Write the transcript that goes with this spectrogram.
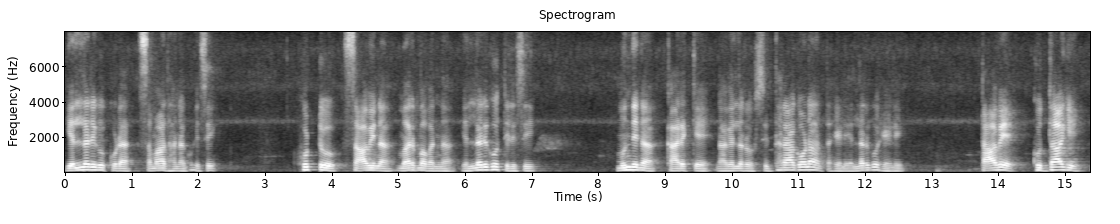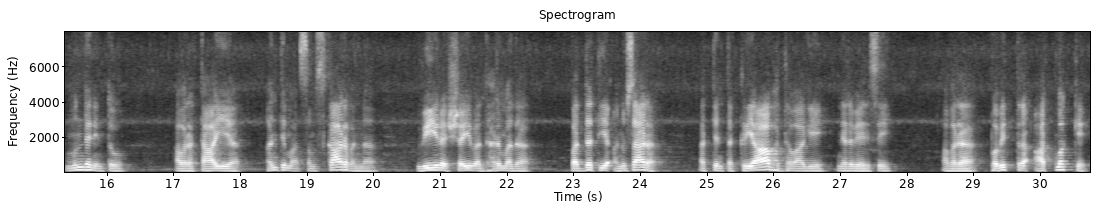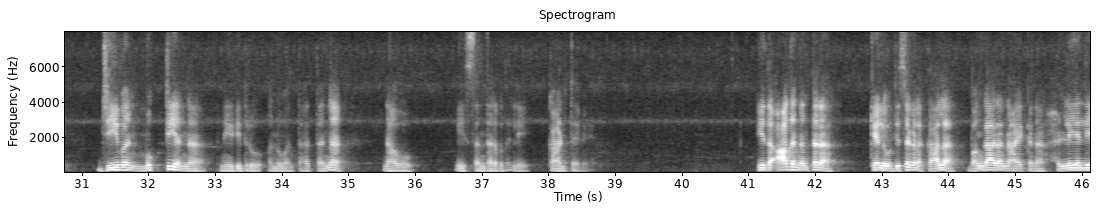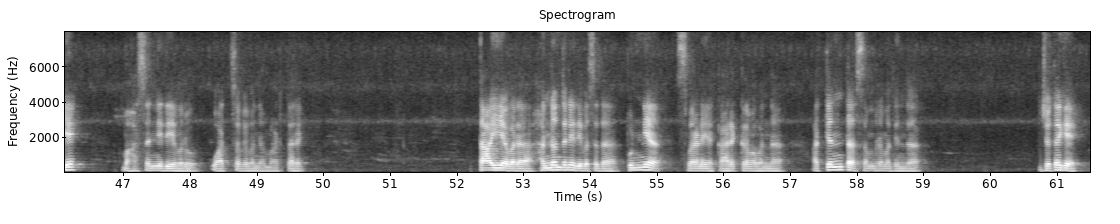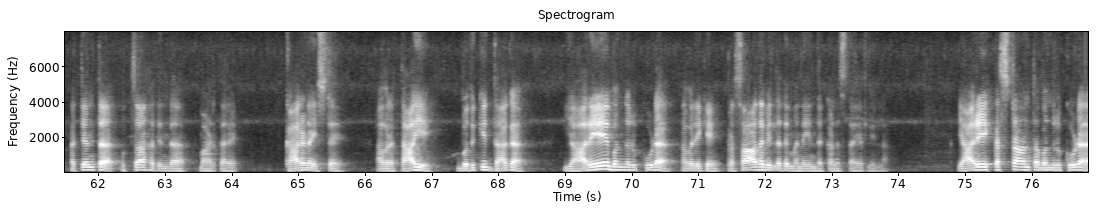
ಎಲ್ಲರಿಗೂ ಕೂಡ ಸಮಾಧಾನಗೊಳಿಸಿ, ಹುಟ್ಟು ಸಾವಿನ ಮರ್ಮವನ್ನು ಎಲ್ಲರಿಗೂ ತಿಳಿಸಿ, ಮುಂದಿನ ಕಾರ್ಯಕ್ಕೆ ನಾವೆಲ್ಲರೂ ಸಿದ್ಧರಾಗೋಣ ಅಂತ ಹೇಳಿ ಎಲ್ಲರಿಗೂ ಹೇಳಿ, ತಾವೇ ಖುದ್ದಾಗಿ ಮುಂದೆ ನಿಂತು ಅವರ ತಾಯಿಯ ಅಂತಿಮ ಸಂಸ್ಕಾರವನ್ನು ವೀರಶೈವ ಧರ್ಮದ ಪದ್ಧತಿಯ ಅನುಸಾರ ಅತ್ಯಂತ ಕ್ರಿಯಾಬದ್ಧವಾಗಿ ನೆರವೇರಿಸಿ ಅವರ ಪವಿತ್ರ ಆತ್ಮಕ್ಕೆ ಜೀವನ್ ಮುಕ್ತಿಯನ್ನು ನೀಡಿದರು ಅನ್ನುವಂತಹದ್ದನ್ನು ನಾವು ಈ ಸಂದರ್ಭದಲ್ಲಿ ಕಾಣ್ತೇವೆ. ಇದು ಆದ ನಂತರ ಕೆಲವು ದಿವಸಗಳ ಕಾಲ ಬಂಗಾರ ನಾಯಕನ ಹಳ್ಳಿಯಲ್ಲಿಯೇ ಮಹಾಸನ್ನಿಧಿಯವರು ವಾತ್ಸವ್ಯವನ್ನು ಮಾಡ್ತಾರೆ. ತಾಯಿಯವರ ಹನ್ನೊಂದನೇ ದಿವಸದ ಪುಣ್ಯ ಸ್ಮರಣೆಯ ಕಾರ್ಯಕ್ರಮವನ್ನು ಅತ್ಯಂತ ಸಂಭ್ರಮದಿಂದ ಜೊತೆಗೆ ಅತ್ಯಂತ ಉತ್ಸಾಹದಿಂದ ಮಾಡ್ತಾರೆ. ಕಾರಣ ಇಷ್ಟೇ, ಅವರ ತಾಯಿ ಬದುಕಿದ್ದಾಗ ಯಾರೇ ಬಂದರೂ ಕೂಡ ಅವರಿಗೆ ಪ್ರಸಾದವಿಲ್ಲದೆ ಮನೆಯಿಂದ ಕಳಿಸ್ತಾ ಇರಲಿಲ್ಲ. ಯಾರೇ ಕಷ್ಟ ಅಂತ ಬಂದರೂ ಕೂಡ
